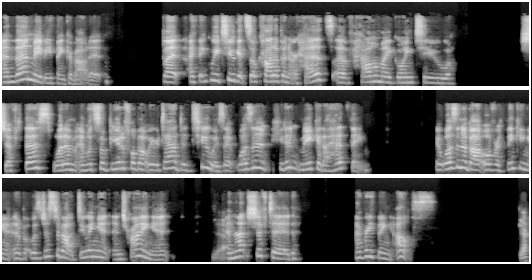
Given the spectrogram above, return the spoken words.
and then maybe think about it. But I think we too get so caught up in our heads of how am I going to shift this? What am and what's so beautiful about what your dad did too is it wasn't he didn't make it a head thing. It wasn't about overthinking it, it was just about doing it and trying it. Yeah. And that shifted everything else. Yeah,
